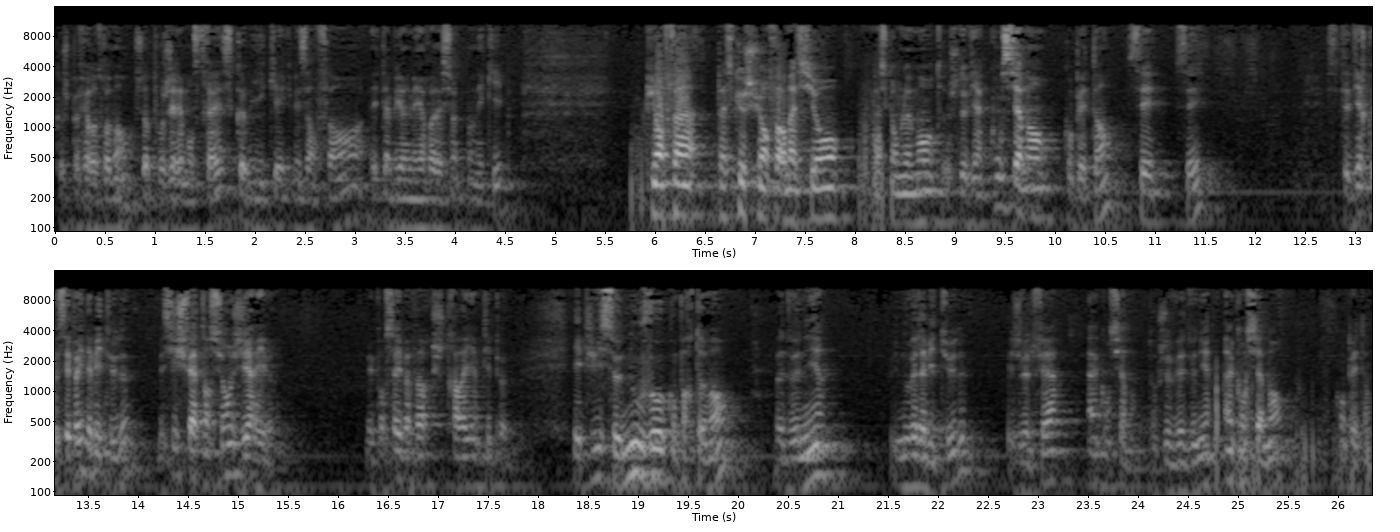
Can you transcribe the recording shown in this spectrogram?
que je peux faire autrement, soit pour gérer mon stress, communiquer avec mes enfants, établir une meilleure relation avec mon équipe. Puis enfin, parce que je suis en formation, parce qu'on me le montre, je deviens consciemment compétent, c'est, c'est. C'est-à-dire que c'est pas une habitude, mais si je fais attention, j'y arrive. Mais pour ça, il va falloir que je travaille un petit peu. Et puis ce nouveau comportement va devenir une nouvelle habitude, et je vais le faire inconsciemment. Donc je vais devenir inconsciemment compétent.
